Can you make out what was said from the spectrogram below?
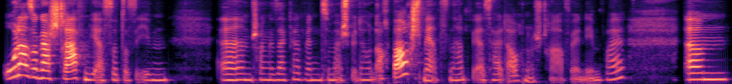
Oder sogar strafen, wie Astrid das eben ähm, schon gesagt hat. Wenn zum Beispiel der Hund auch Bauchschmerzen hat, wäre es halt auch eine Strafe in dem Fall. Ähm,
